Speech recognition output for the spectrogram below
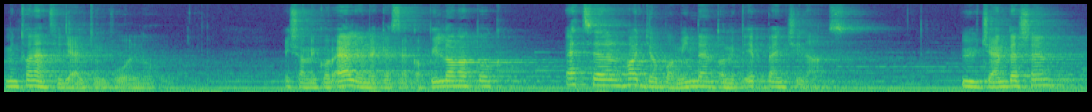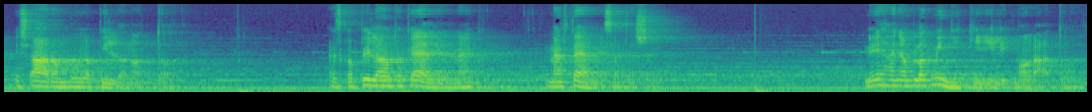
mintha nem figyeltünk volna. És amikor eljönnek ezek a pillanatok, egyszerűen hagyj abba mindent, amit éppen csinálsz. Ülj csendesen, és áramolj a pillanattal. Ezek a pillanatok eljönnek, mert természetesek. Néhány ablak mindig kinyílik magától,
